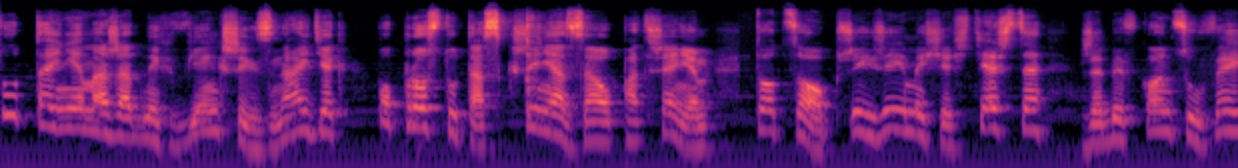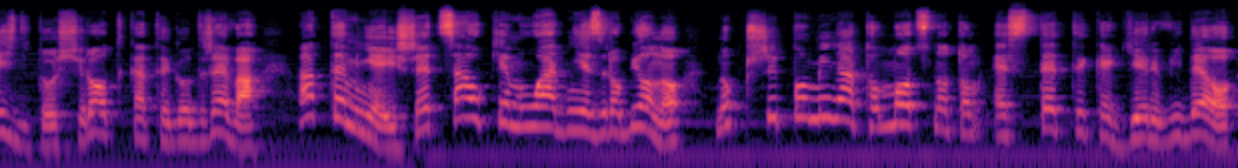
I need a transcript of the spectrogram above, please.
Tutaj nie ma żadnych większych znajdziek, po prostu ta skrzynia z zaopatrzeniem. To co, przyjrzyjmy się ścieżce, żeby w końcu wejść do środka tego drzewa, a te mniejsze całkiem ładnie zrobiono. No przypomina to mocno tą estetykę gier wideo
